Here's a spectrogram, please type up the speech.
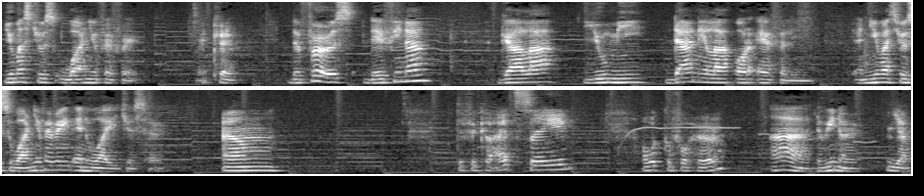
you must choose one your favorite. Okay, The first, Devina, Gala, Yumi, Danella, or Evelyn? And you must choose one your favorite and why you choose her. Um, difficult. I'd say I would go for her. Ah, the winner. Yeah.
